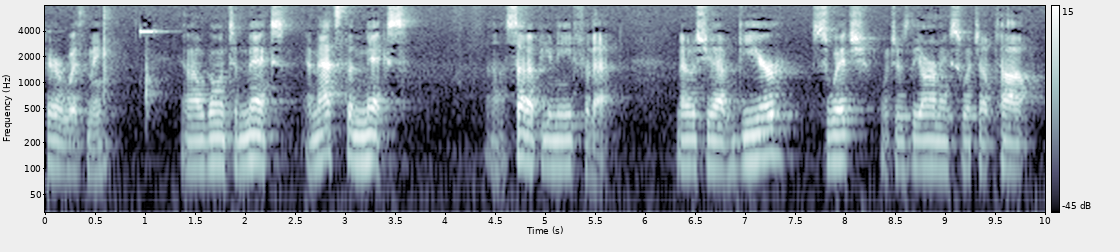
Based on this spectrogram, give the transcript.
bear with me. And I'll go into mix, and that's the mix uh, setup you need for that. Notice you have gear switch, which is the arming switch up top,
